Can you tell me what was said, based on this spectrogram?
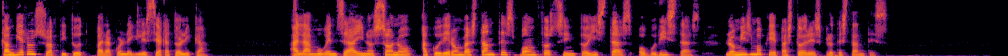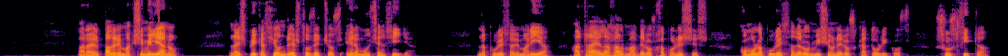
cambiaron su actitud para con la Iglesia católica. A la Mugensai no acudieron bastantes bonzos sintoístas o budistas, lo mismo que pastores protestantes. Para el padre Maximiliano, la explicación de estos hechos era muy sencilla. La pureza de María atrae las almas de los japoneses como la pureza de los misioneros católicos suscita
